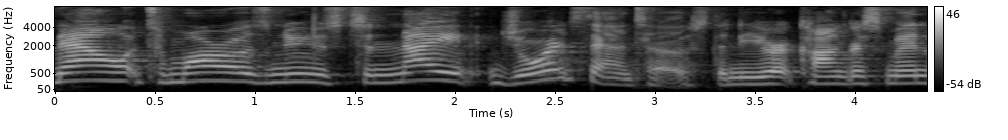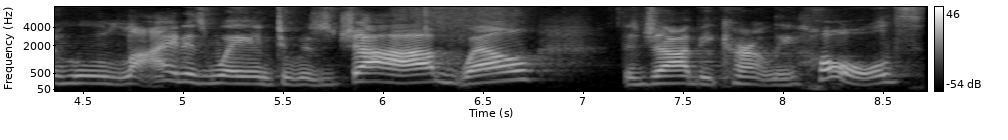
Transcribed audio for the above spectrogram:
Now, tomorrow's news tonight George Santos, the New York congressman who lied his way into his job, well, the job he currently holds,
